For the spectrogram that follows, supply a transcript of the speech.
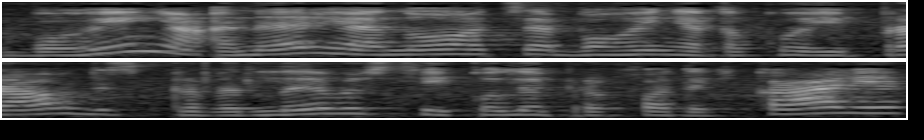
богиня, енергія, ну це богиня такої правди, справедливості. І коли приходить калі, е,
